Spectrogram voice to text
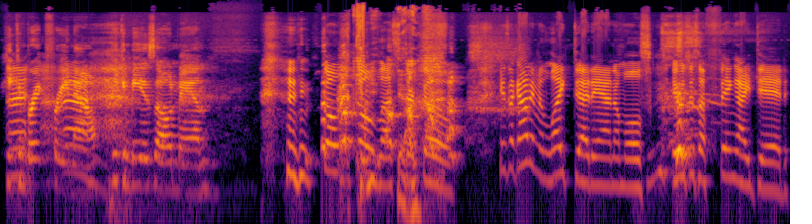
He can break free now. He can be his own man. go, go, Lester, Yeah. go. He's like, I don't even like dead animals. It was just a thing I did.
